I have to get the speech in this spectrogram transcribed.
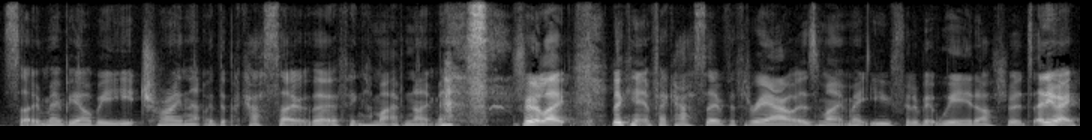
So maybe I'll be trying that with the Picasso, though I think I might have nightmares. I feel like looking at Picasso for three hours might make you feel a bit weird afterwards. Anyway,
